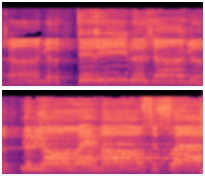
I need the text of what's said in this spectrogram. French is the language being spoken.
jungle, terrible jungle, le lion est mort ce soir.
